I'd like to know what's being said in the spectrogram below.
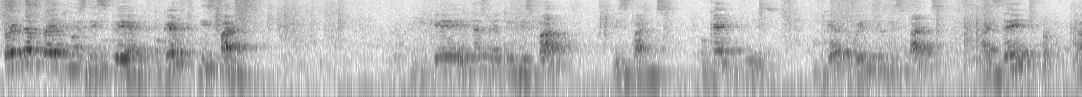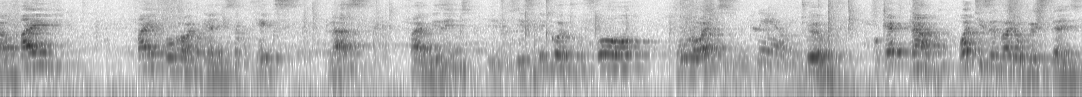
So let us try to use this pair, okay? This part. Okay, let us try to use this part, this part. Okay? Yes. Okay, so we're going to use this part by saying uh, 5, 5 over what guys? X plus 5, is it? Is equal to 4 over what? Twelve. 12. Okay, now what is the value of x guys?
